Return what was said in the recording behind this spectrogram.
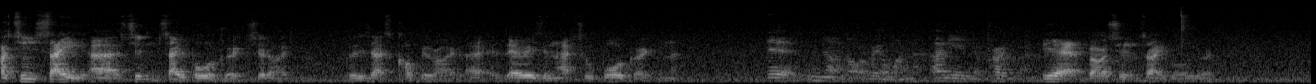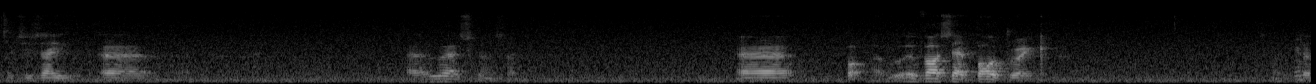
I shouldn't say, uh, shouldn't say Baldrick, should I? Because that's copyright. Uh, there is an actual Baldrick, isn't there? Yeah, no, not a real one. Only in the program. Yeah, but I shouldn't say Baldrick. Which is a, uh, Uh, who else can I say? Uh, Bo- if I said Bodrick, ain't got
